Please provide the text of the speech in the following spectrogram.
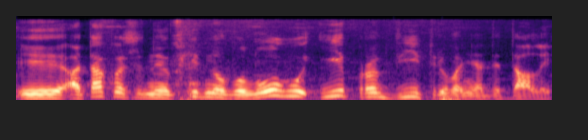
І, а також необхідну вологу і провітрювання деталей.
